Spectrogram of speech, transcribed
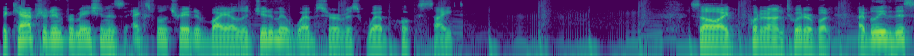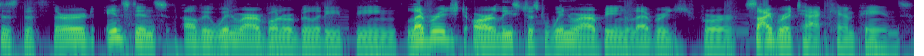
The captured information is exfiltrated via a legitimate web service webhook site. So I put it on Twitter, but I believe this is the third instance of a WinRAR vulnerability being leveraged, or at least just WinRAR being leveraged for cyber attack campaigns.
